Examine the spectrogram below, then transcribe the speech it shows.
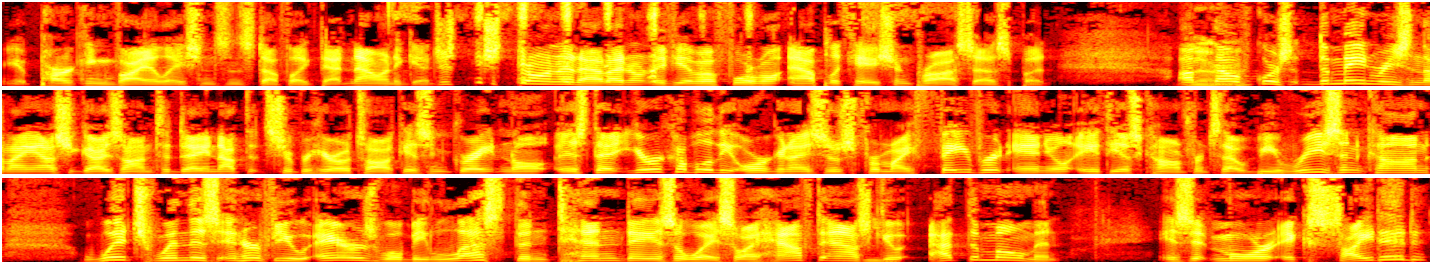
you know, parking violations and stuff like that now and again. Just just throwing it out. I don't know if you have a formal application process, but. Um, now, of course, the main reason that I asked you guys on today, not that superhero talk isn't great and all, is that you're a couple of the organizers for my favorite annual atheist conference. That would be ReasonCon, which, when this interview airs, will be less than 10 days away. So I have to ask you, at the moment, is it more excited,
